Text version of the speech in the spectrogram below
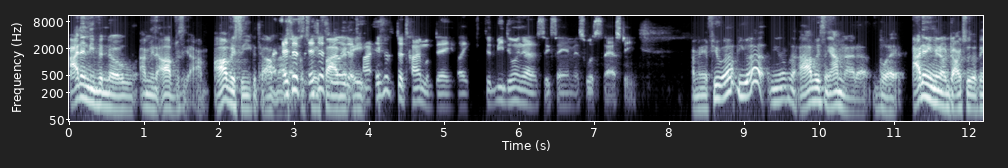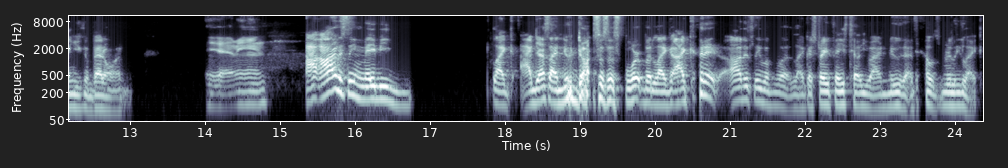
I didn't even know. I mean, obviously, I'm obviously you could tell. I'm it's just it's just really the time, it's just the time of day. Like to be doing that at six a.m. is what's nasty. I mean, if you up, you up. You know, obviously I'm not up, but I didn't even know darts was a thing you could bet on. Yeah, I mean, I honestly maybe like I guess I knew darts was a sport, but like I couldn't honestly with like a straight face tell you I knew that that was really like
